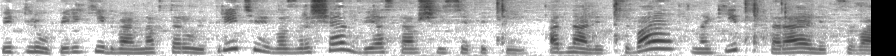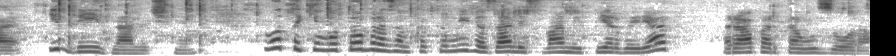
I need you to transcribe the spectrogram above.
петлю перекидываем на вторую и третью и возвращаем 2 оставшиеся петли. Одна лицевая, накид, вторая лицевая и 2 изнаночные. Вот таким вот образом, как и мы вязали с вами первый ряд раппорта узора.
